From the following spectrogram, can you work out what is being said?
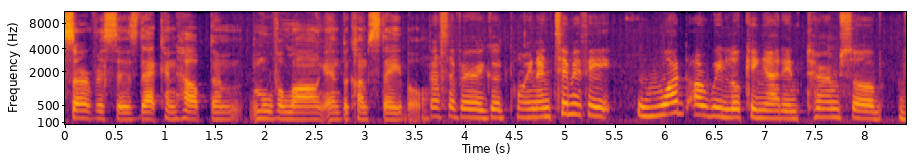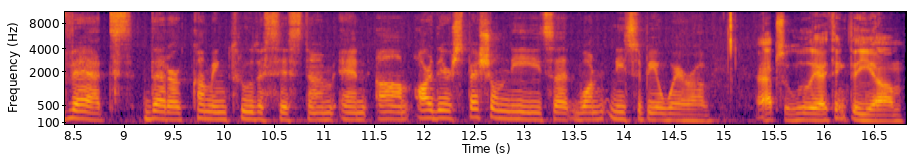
services that can help them move along and become stable. That's a very good point. And Timothy, what are we looking at in terms of vets that are coming through the system? And um, are there special needs that one needs to be aware of? Absolutely. I think the um,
